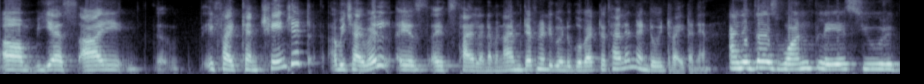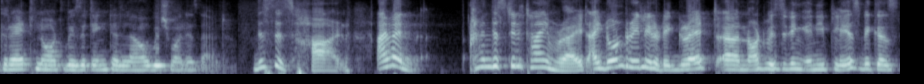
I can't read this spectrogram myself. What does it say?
um, yes, I if I can change it, which I will, is it's Thailand. I mean, I'm definitely going to go back to Thailand and do it right again. And if there's one place you regret not visiting till now, which one is that? This is hard. I mean, I mean, there's still time, right? I don't really regret uh, not visiting any place because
